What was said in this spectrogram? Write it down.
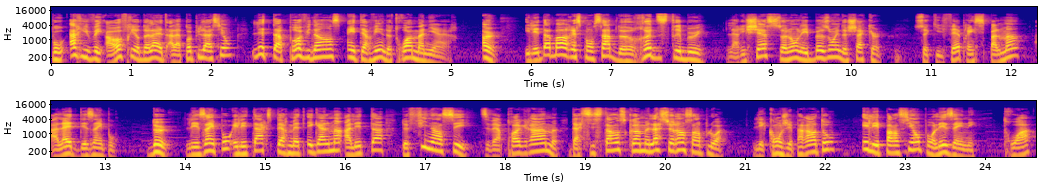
Pour arriver à offrir de l'aide à la population, l'État-providence intervient de trois manières. 1. Il est d'abord responsable de redistribuer la richesse selon les besoins de chacun, ce qu'il fait principalement à l'aide des impôts. 2. Les impôts et les taxes permettent également à l'État de financer divers programmes d'assistance comme l'assurance-emploi, les congés parentaux et les pensions pour les aînés. 3.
